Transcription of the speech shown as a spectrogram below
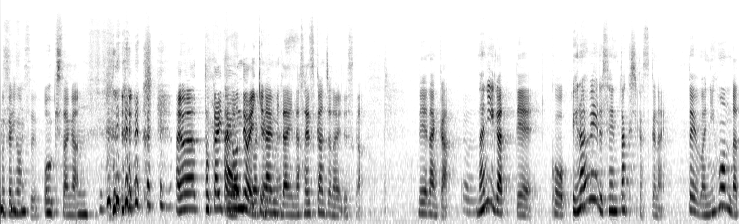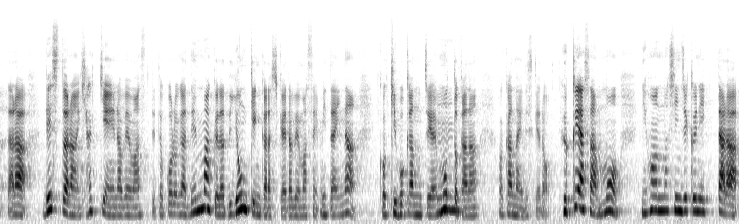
わかります？大きさが、うん。あれは都会と呼んではいけないはいみたいなサイズ感じゃないですか。でなんかうん。何がってこう選べる選択肢が少ない例えば日本だったらレストラン100軒選べますってところがデンマークだと4軒からしか選べませんみたいなこう規模感の違い。もっとかな、わかんないですけど。服屋さんも日本の新宿に行ったら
